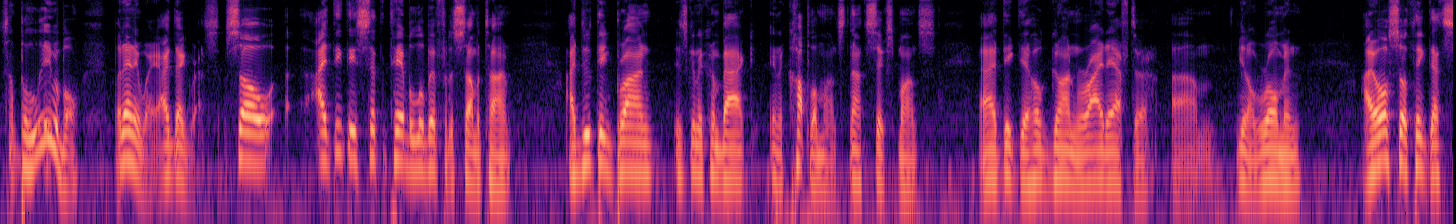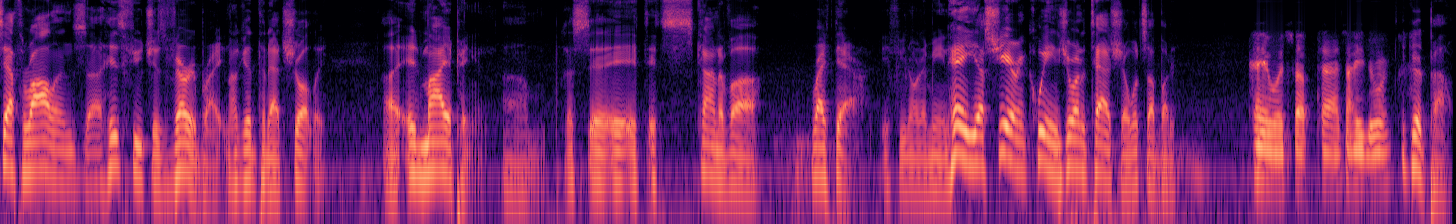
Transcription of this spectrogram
It's unbelievable. But anyway, I digress. So I think they set the table a little bit for the summertime. I do think Braun is going to come back in a couple of months, not six months. And I think that he'll gun right after, um, you know, Roman. I also think that Seth Rollins, uh, his future is very bright, and I'll get into that shortly. uh, in my opinion, um, because it, it, it's kind of uh, right there, if you know what I mean. Hey, yes, Sheer in Queens, you're on the Taz show. What's up, buddy? Hey, what's up, Taz? How you doing? Good, pal.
